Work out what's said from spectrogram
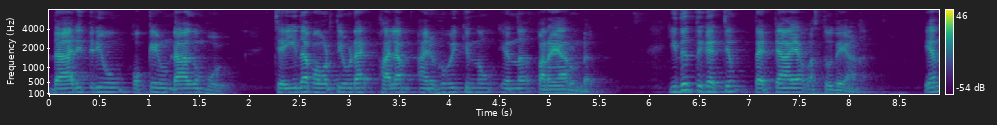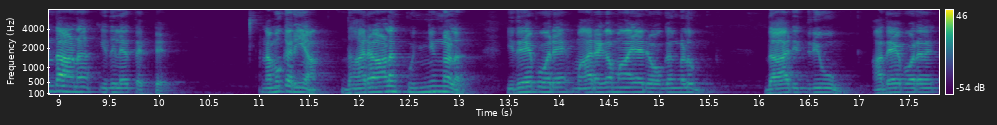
ദാരിദ്ര്യവും ഒക്കെ ഉണ്ടാകുമ്പോൾ ചെയ്ത പ്രവൃത്തിയുടെ ഫലം അനുഭവിക്കുന്നു എന്ന് പറയാറുണ്ട്. ഇത് തികച്ചും തെറ്റായ വസ്തുതയാണ്. എന്താണ് ഇതിലെ തെറ്റ്? നമുക്കറിയാം ധാരാളം കുഞ്ഞുങ്ങൾ ഇതേപോലെ മാരകമായ രോഗങ്ങളും ദാരിദ്ര്യവും അതേപോലെ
